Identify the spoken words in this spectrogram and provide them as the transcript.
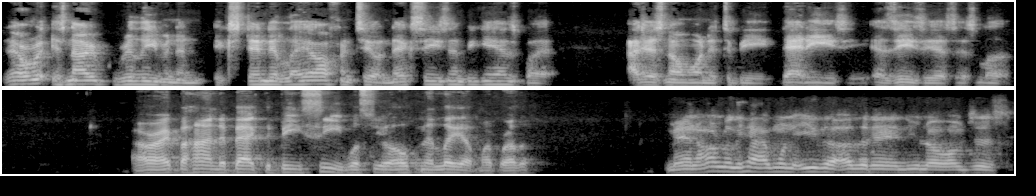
it's not really even an extended layoff until next season begins, but I just don't want it to be that easy, as easy as this look. All right, behind the back to BC. What's your opening layup, my brother? Man, I don't really have one either, other than you know, I'm just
